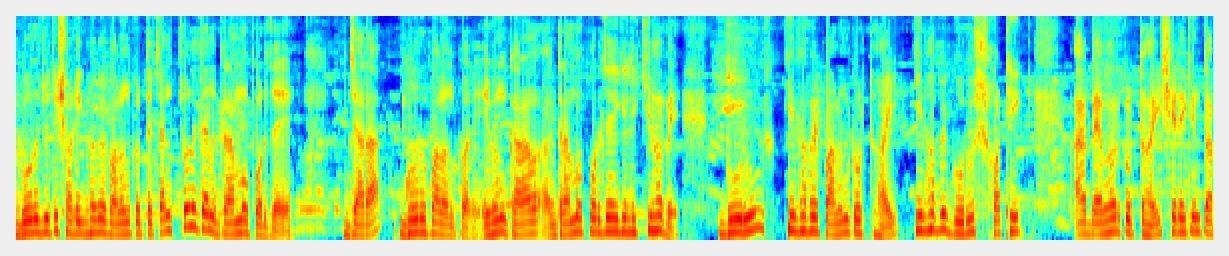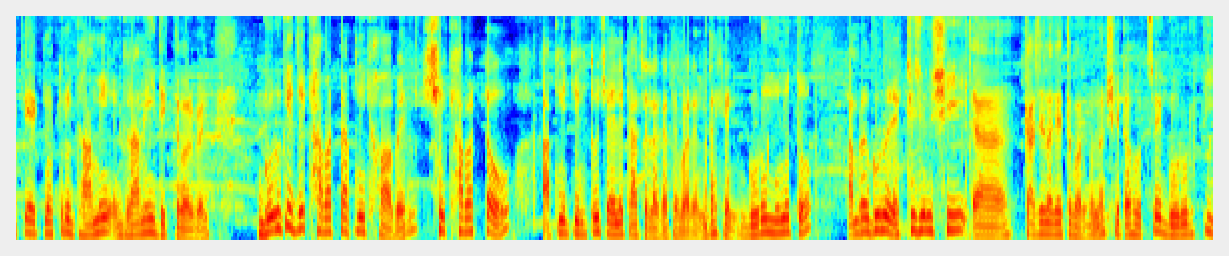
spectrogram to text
গরু যদি সঠিকভাবে পালন করতে চান, চলে যান গ্রাম্য পর্যায়ে যারা গরু পালন করে এবং গ্রা- গ্রাম্য পর্যায়ে গেলে কি হবে? গরু কীভাবে পালন করতে হয়, কীভাবে গরুর সঠিক আর ব্যবহার করতে হয়, সেটা কিন্তু আপনি একমাত্র গ্রামে, গ্রামেই দেখতে পারবেন। গরুকে যে খাবারটা আপনি খাওয়াবেন, সেই খাবারটাও আপনি কিন্তু চাইলে কাজে লাগাতে পারেন। দেখেন, গরু মূলত আমরা গরুর একটি জিনিসই কাজে লাগাইতে পারব না, সেটা হচ্ছে গরুর পি।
